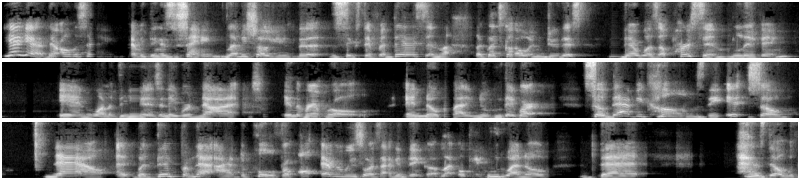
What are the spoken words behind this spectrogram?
yeah yeah they're all the same everything is the same. Let me show you the the six different this and like, like let's go and do this. There was a person living in one of the units and they were not in the rent roll and nobody knew who they were. So that becomes the it. So now, uh, but then from that, I have to pull from all, every resource I can think of. Like, okay, who do I know that has dealt with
